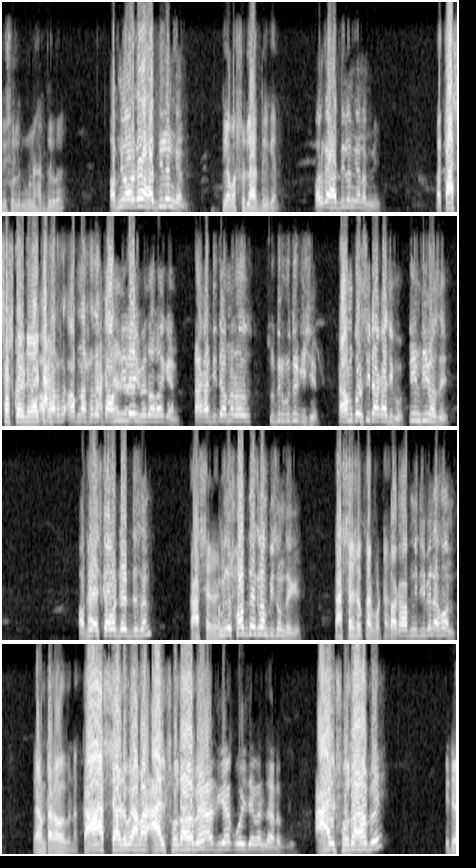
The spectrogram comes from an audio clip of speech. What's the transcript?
তুই শরীর মনে হাত দিল কেন? আপনি ওর গায়ে হাত দিলেন কেন? তুই আমার শরীরে হাত দিল কেন? ওর গায়ে হাত দিলেন কেন আপনি? কাজ শেষ করে নেওয়া আপনার আপনার সাথে কাম নিলেই ভেজাল হয় কেন? টাকা দিতে আপনার সুদূর বুদুর কিসের? কাম করছি টাকা দিব। তিন দিন আছে আপনি আজকে আবার ডেট দিয়েছেন? কাজ শেষ আমি তো সব দেখলাম পিছন থেকে। কাজ শেষ হোক তারপর টাকা। টাকা আপনি দিবেন এখন? এখন টাকা হবে না। কাজ শেষ হবে আমার আইল সোজা হবে। টাকা দিয়ে কই যাবেন জান আপনি? আইল সোজা হবে এটা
